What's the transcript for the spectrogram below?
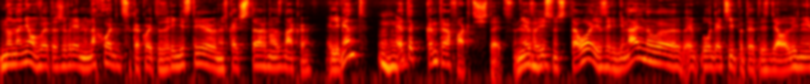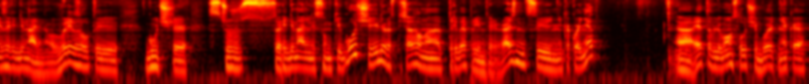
но на нем в это же время находится какой-то зарегистрированный в качестве товарного знака элемент, угу. это контрафакт считается. Вне зависимости от того, из оригинального э, логотипа ты это сделал или не из оригинального. Вырезал ты Gucci с, чуж... с оригинальной сумки Gucci или распечатал на 3D принтере. Разницы никакой нет. Э, это в любом случае будет некая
